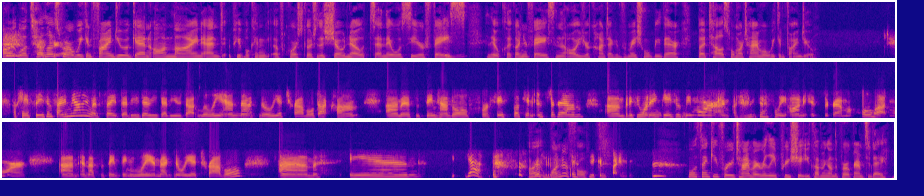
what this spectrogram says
All right. Well, tell So us true. where we can find you again online, and people can, of course, go to the show notes, and they will see your face, Mm-hmm. and they will click on your face, and then all your contact information will be there. But tell us one more time where we can find you. Okay, so you can find me on my website, www.lilyandmagnoliatravel.com. Um, and it's the same handle for Facebook and Instagram. Um, but if you want to engage with me more, I'm, I'm definitely on Instagram a whole lot more. Um, and that's the same thing, Lily and Magnolia Travel. Um, and yeah. All right, wonderful. you can find me. Well, thank you for your time. I really appreciate you coming on the program today.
